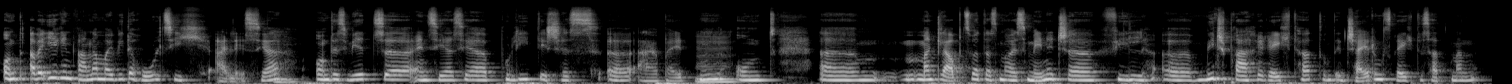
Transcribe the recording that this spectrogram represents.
Und, aber irgendwann einmal wiederholt sich alles, ja. Mhm. Und es wird äh, ein sehr, sehr politisches äh, Arbeiten. Mhm. Und ähm, man glaubt zwar, dass man als Manager viel äh, Mitspracherecht hat und Entscheidungsrecht, das hat man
